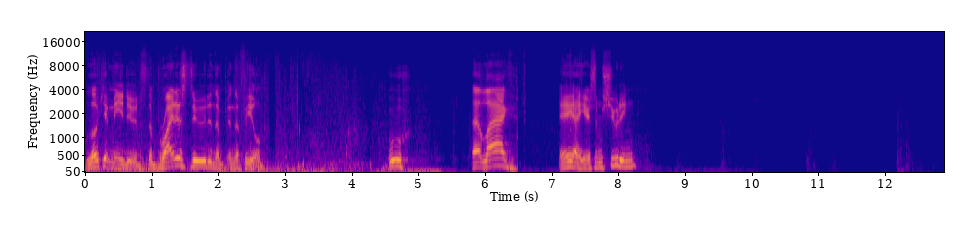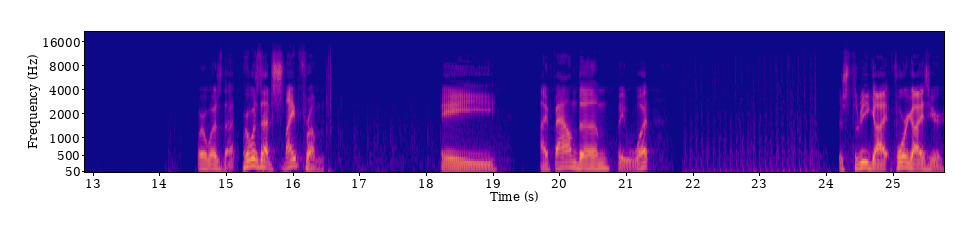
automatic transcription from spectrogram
Look at me, dudes. The brightest dude in the in the field. Ooh. That lag. Hey, I hear some shooting. Where was that? Where was that snipe from? Hey. I found them. Wait, what? There's three guy, four guys here.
